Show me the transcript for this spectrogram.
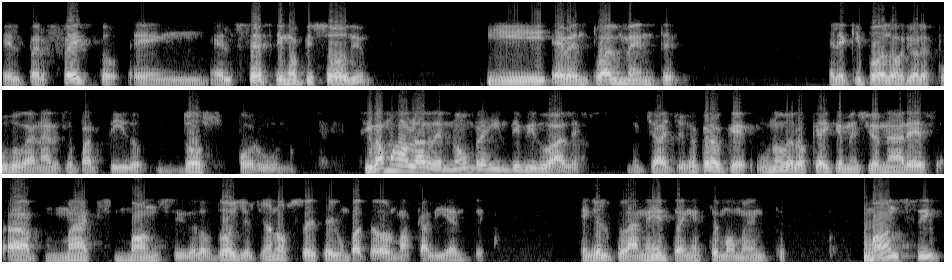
el perfecto en el séptimo episodio y eventualmente el equipo de los Orioles pudo ganar ese partido 2 por 1. Si vamos a hablar de nombres individuales, muchachos, yo creo que uno de los que hay que mencionar es a Max Muncy de los Dodgers. Yo no sé si hay un bateador más caliente en el planeta en este momento. Muncy,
